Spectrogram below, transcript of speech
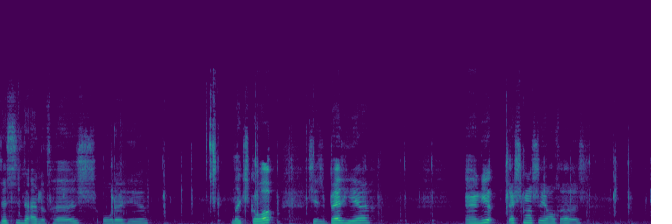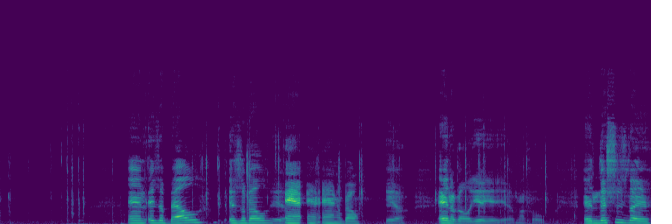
This is the end of hers. Order here. Let's go up. She has a bed here. And yep, that's mostly all hers. And Isabel Isabel, yeah. An- An- Annabelle. Yeah. Annabelle, yeah, yeah, yeah, my fault. And this is the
